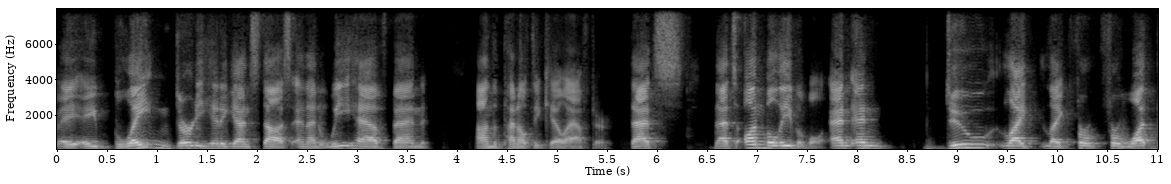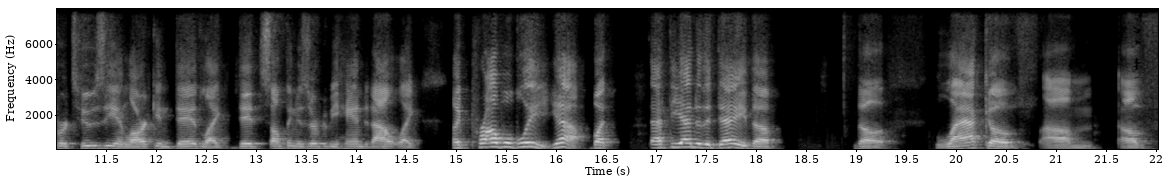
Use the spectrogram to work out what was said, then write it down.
a, a blatant dirty hit against us, and then we have been on the penalty kill after. That's that's unbelievable. And and do like like for for what Bertuzzi and Larkin did, like did something deserve to be handed out? Like like probably, yeah. But at the end of the day, the the lack of um of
